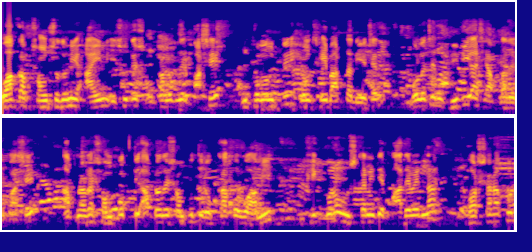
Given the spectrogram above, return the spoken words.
ওয়াকআপ সংশোধনী আইন ইস্যুতে সংখ্যালঘুদের পাশে মুখ্যমন্ত্রী এবং সেই বার্তা দিয়েছেন। বলেছেন দিদি আছে আপনাদের পাশে। আপনারা সম্পত্তি আপনাদের সম্পত্তি রক্ষা করব আমি। ঠিক কোনো উস্কানিতে পা দেবেন না। ভরসা রাখুন।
